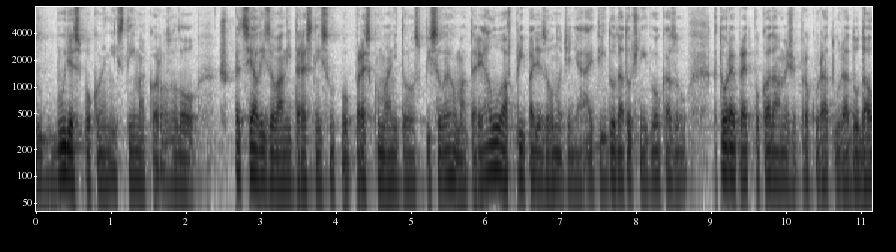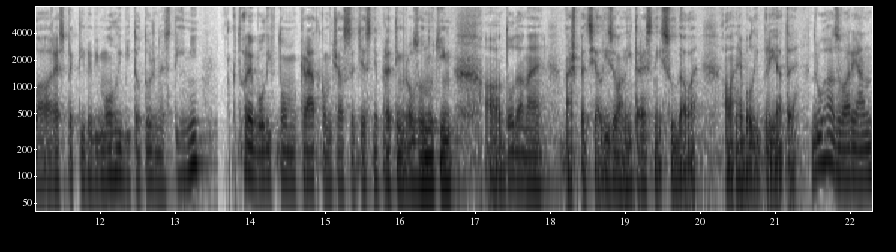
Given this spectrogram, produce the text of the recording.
súd bude spokojný s tým, ako rozhodol špecializovaný trestný súd po preskúmaní toho spisového materiálu a v prípade zhodnotenia aj tých dodatočných dôkazov, ktoré predpokladáme, že prokuratúra dodala, respektíve by mohli byť totožné s tými, ktoré boli v tom krátkom čase tesne pred tým rozhodnutím dodané na špecializovaný trestný súd, ale, ale neboli prijaté. Druhá z variant,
